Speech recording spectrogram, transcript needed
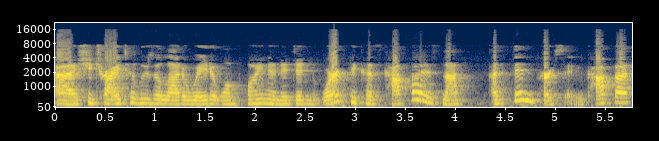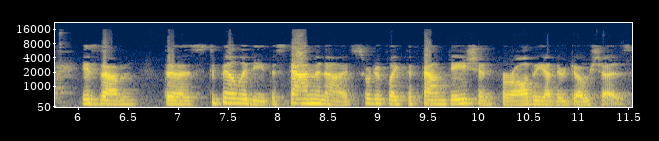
Uh, she tried to lose a lot of weight at one point and it didn't work because Kapha is not a thin person. Kapha is um, the stability, the stamina. It's sort of like the foundation for all the other doshas.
